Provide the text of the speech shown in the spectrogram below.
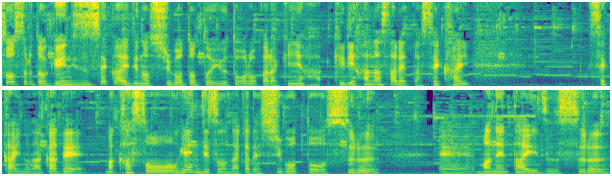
そうすると現実世界での仕事というところから切り切り離された世界、世界の中で、まあ仮想現実の中で仕事をする、えーマネタイズする、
